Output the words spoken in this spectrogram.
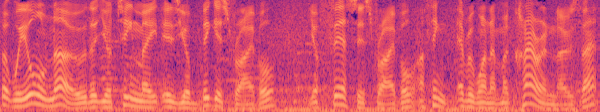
But we all know that your teammate is your biggest rival, your fiercest rival. I think everyone at McLaren knows that.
